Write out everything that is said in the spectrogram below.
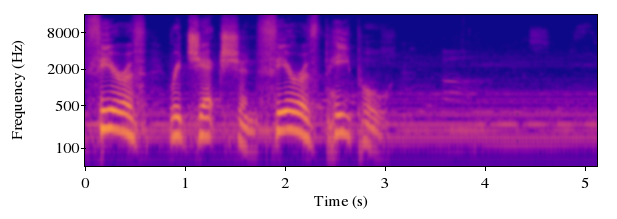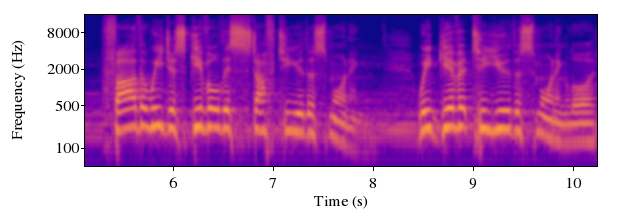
fear of rejection, fear of people. Father, we just give all this stuff to you this morning. We give it to you this morning, Lord.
